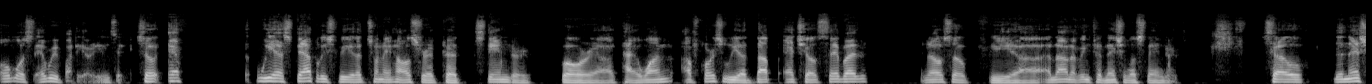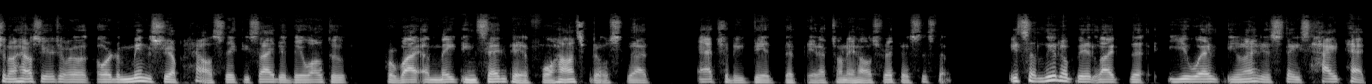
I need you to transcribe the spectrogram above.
almost everybody are using. So if we established the electronic health record standard for uh, Taiwan, of course, we adopt HL7 and also the uh, a lot of international standards. So the National Health or, or, the Ministry of Health, they decided they want to provide a make incentive for hospitals that actually did the electronic health record system. It's a little bit like the US, United States HITECH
